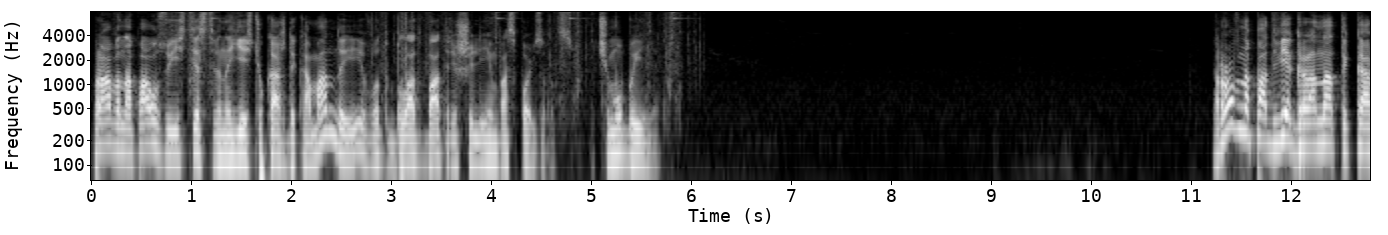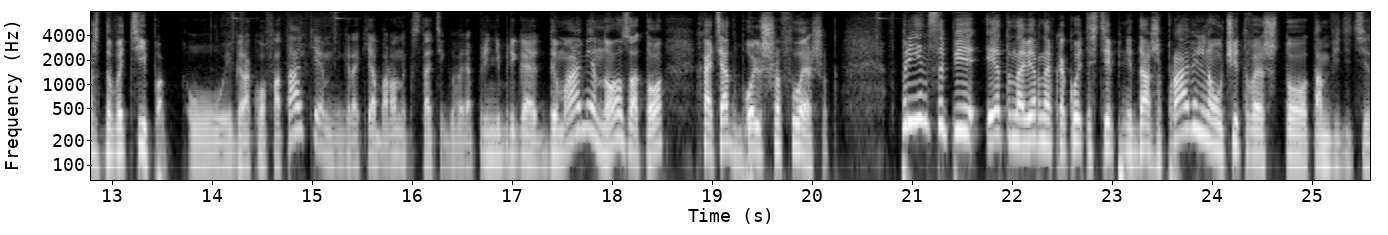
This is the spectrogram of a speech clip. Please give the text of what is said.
Право на паузу, естественно, есть у каждой команды. И вот Bloodbat решили им воспользоваться. Почему бы и нет. Ровно по две гранаты каждого типа у игроков атаки. Игроки обороны, кстати говоря, пренебрегают дымами, но зато хотят больше флешек. В принципе, это, наверное, в какой-то степени даже правильно, учитывая, что там, видите,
